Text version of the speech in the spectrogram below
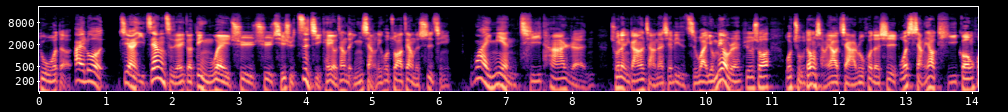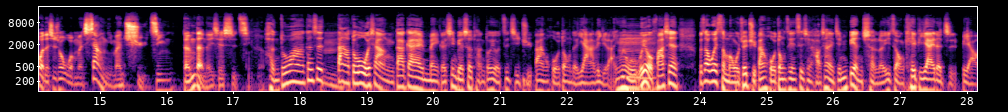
多的。艾洛既然以这样子的一个定位去去期许自己可以有这样的影响力，或做到这样的事情。外面其他人。除了你刚刚讲的那些例子之外，有没有人，比如说我主动想要加入，或者是我想要提供，或者是说我们向你们取经等等的一些事情？很多啊，但是大多我想大概每个性别社团都有自己举办活动的压力啦。因为我我有发现，不知道为什么，我觉得举办活动这件事情好像已经变成了一种 KPI 的指标。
